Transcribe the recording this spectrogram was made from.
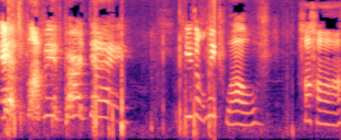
It's Fluffy's birthday! He's only 12. Haha.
